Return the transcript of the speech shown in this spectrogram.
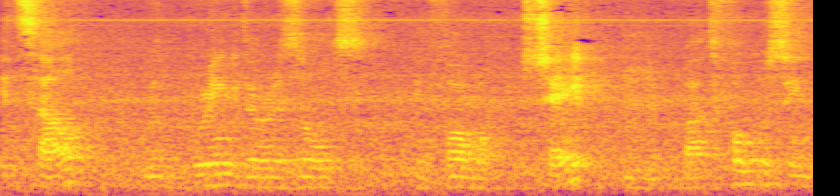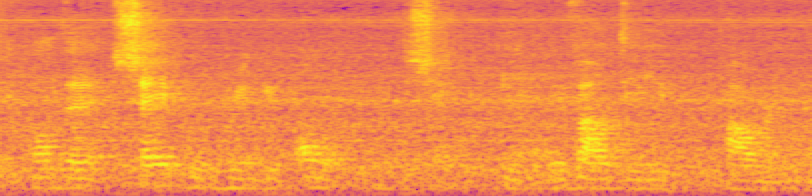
itself will bring the results in form of shape, Mhm. but focusing on the shape will bring you only the shape Yeah. without the power and the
